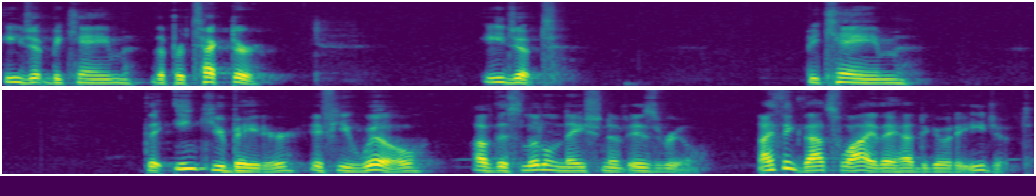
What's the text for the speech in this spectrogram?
Egypt became the protector. Egypt became the incubator, if you will, of this little nation of Israel. I think that's why they had to go to Egypt.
